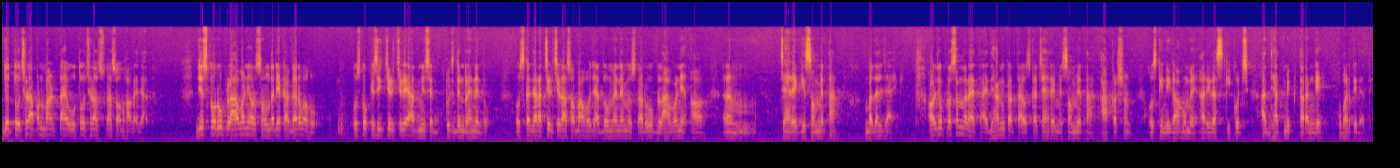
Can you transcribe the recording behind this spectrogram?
जो तोछड़ापन बांटता है, वो तोछड़ा उसका स्वभाव रह जाता जिसको रूप लावण्य और सौंदर्य का गर्व हो, उसको किसी चिड़चिड़े आदमी से कुछ दिन रहने दो। उसका जरा चिड़चिड़ा स्वभाव हो जाए, दो महीने में उसका रूप लावण्य और चेहरे की सौम्यता बदल जाएगी। और जो प्रसन्न रहता है, ध्यान करता है, उसका चेहरे में सौम्यता, आकर्षण, उसकी निगाहों में हरिरस की कुछ आध्यात्मिक तरंगे उभरती रहती।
